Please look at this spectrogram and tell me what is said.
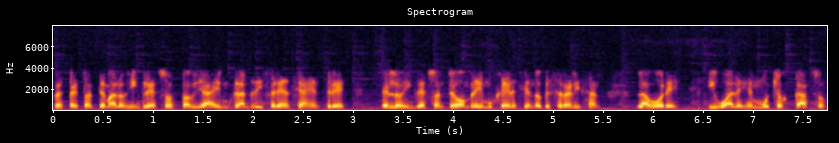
respecto al tema de los ingresos, todavía hay grandes diferencias entre en los ingresos entre hombres y mujeres, siendo que se realizan labores iguales en muchos casos.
